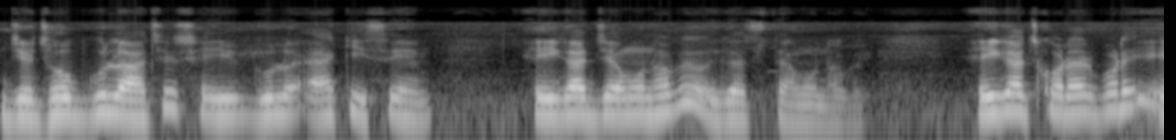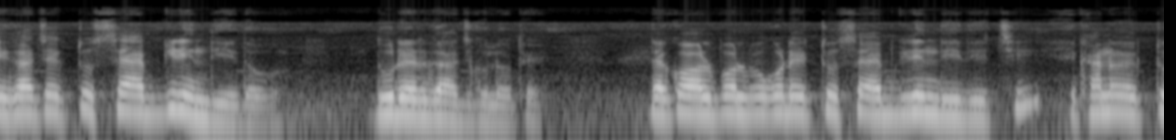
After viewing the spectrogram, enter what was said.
যে ঝোপগুলো আছে সেইগুলো একই সেম এই গাছ যেমন হবে ওই গাছ তেমন হবে। এই গাছ করার পরে এই গাছ একটু স্যাপ গ্রিন দিয়ে দেবো দূরের গাছগুলোতে। দেখো অল্প অল্প করে একটু স্যাপ গ্রিন দিয়ে দিচ্ছি। এখানেও একটু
